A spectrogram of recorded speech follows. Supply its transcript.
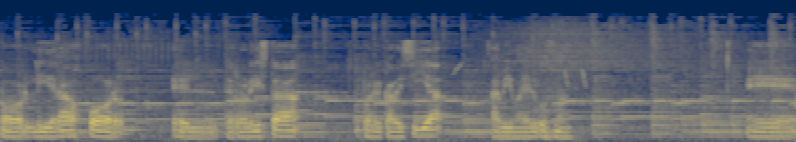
por, liderados por el terrorista, por el cabecilla Abimael Guzmán. Eh,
